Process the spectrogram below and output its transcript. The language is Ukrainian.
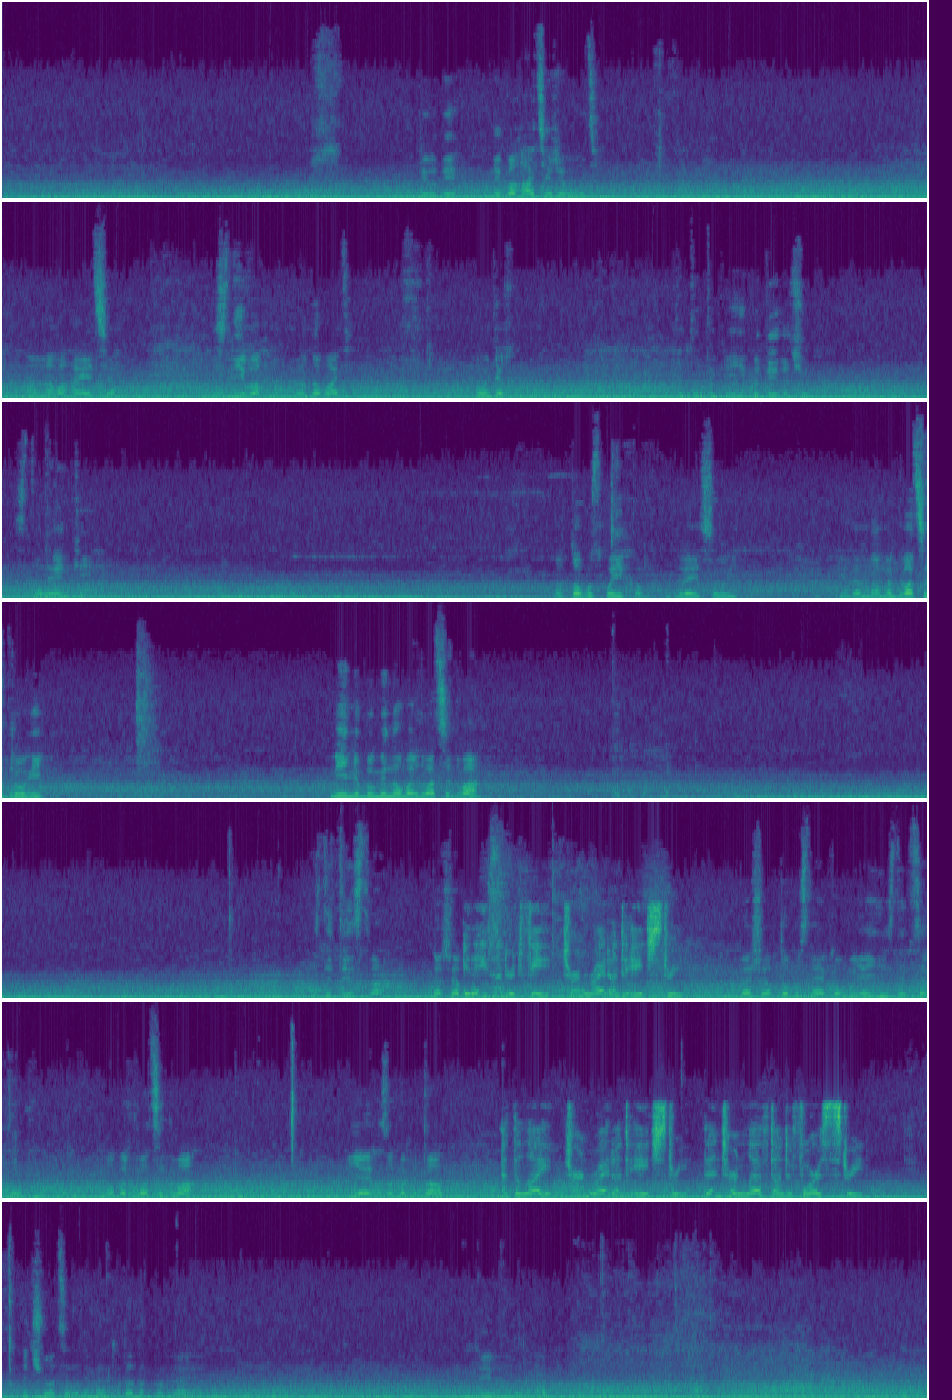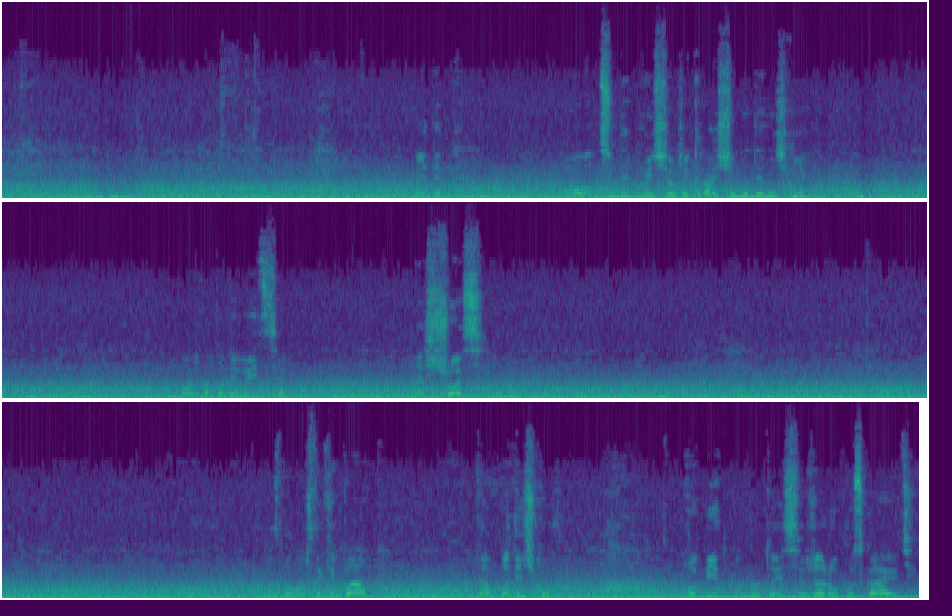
Люди небагаті живуть. Намагається зліва продавати одяг. Тут такий будиночок старенький. Автобус поїхав рейсовий. І там номер 22. Мій любимий номер 22. З дитинства перший In автобус. 800 feet, turn right onto H Street. Перший автобус, на якому я їздив, це був номер 22. І я його запам'ятав. At the light, turn right onto H Street, then turn left onto Forest Street. А чого це вони мене туди направляють? Дивно. Пойдемо. Ну, сюди ближче вже кращі будиночки. Можна подивитися на щось. Ж парк, там водичку в обід, ну тобто в жару пускають.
